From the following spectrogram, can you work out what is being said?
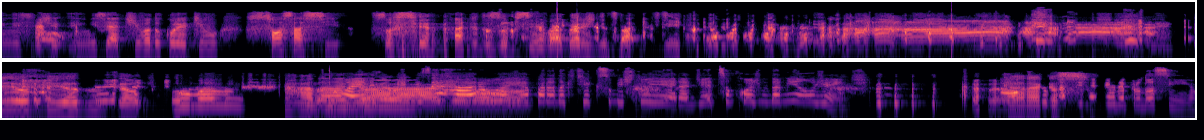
inici- iniciativa do coletivo Só Saci, Sociedade dos Observadores de Saci. Meu Deus do céu, ô maluco. Caraca. Eles, eles erraram aí a parada que tinha que substituir. Era de Edson Cosme e Damião, gente. Caraca, O Saci vai perder pro docinho.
